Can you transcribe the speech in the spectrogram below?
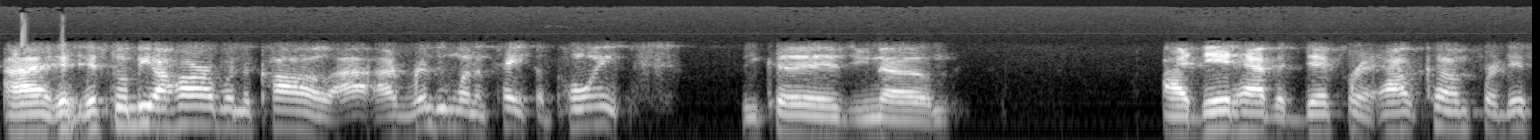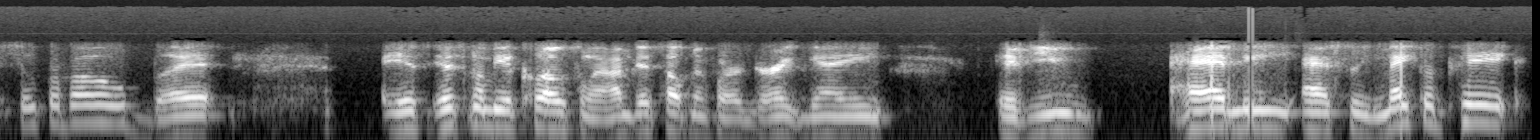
I, it's going to be a hard one to call. I, I really want to take the points because you know I did have a different outcome for this Super Bowl, but it's it's going to be a close one. I'm just hoping for a great game. If you had me actually make a pick,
